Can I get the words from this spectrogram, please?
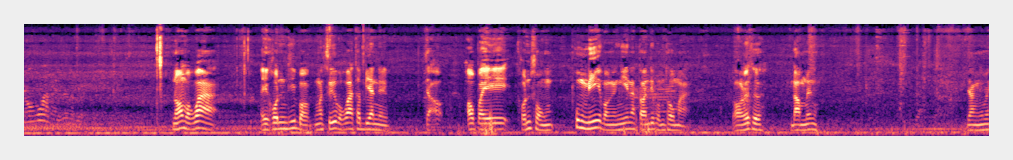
น้องว่าไงเรื่องอะไรน้องบอกว่า ไอคนที่บอกมาซื้อบอกว่าทะเบียนเนี่ยจะเอาเอาไปขนส่งพรุ่งนี้บอกอย่างนี้นะตอนที่ผมโทรมาออกแล้วเธอดำเลยนี่ยังใช่ไหม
